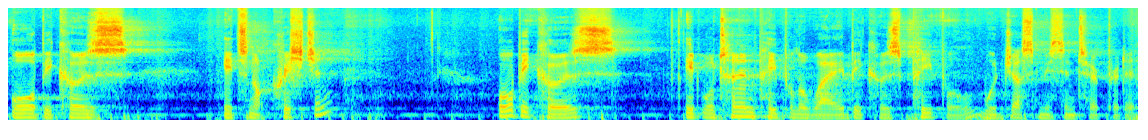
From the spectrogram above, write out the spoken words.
or because it's not Christian, or because it will turn people away because people would just misinterpret it.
